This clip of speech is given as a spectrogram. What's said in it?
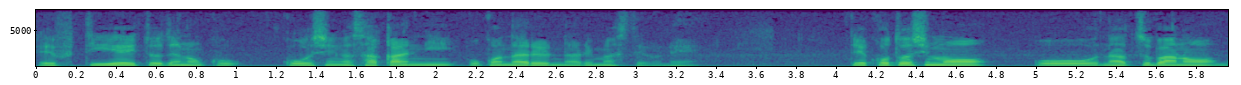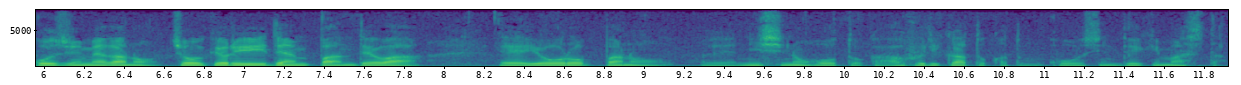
FT8 での更新が盛んに行われるようになりましたよね。で今年も夏場の50メガの長距離電波では、えーヨーロッパの、え西の方とかアフリカとかとも更新できました。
